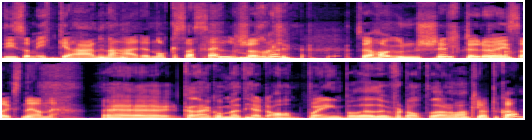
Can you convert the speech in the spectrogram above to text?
de som ikke er nære nok seg selv. Skjønner du? Så jeg har unnskyldt Røe Isaksen igjen, jeg. Eh, kan jeg komme med et helt annet poeng på det du fortalte der nå? Klart du kan.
